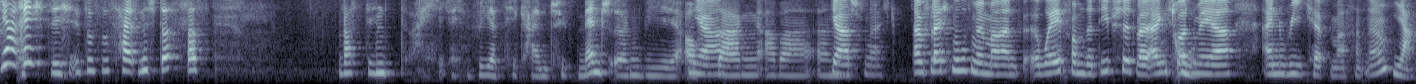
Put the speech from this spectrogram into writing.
ja, richtig. Das ist halt nicht das, was, was den. Ich, will jetzt hier keinen Typ Mensch irgendwie aufsagen, aber. Ähm, Ja, schon recht. Aber vielleicht moven wir mal away from the deep shit, weil eigentlich True. wollten wir ja einen Recap machen, ne? Ja,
